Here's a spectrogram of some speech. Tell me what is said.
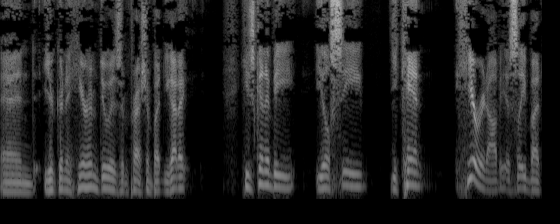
and you're going to hear him do his impression. But you got to. He's going to be. You'll see. You can't hear it obviously, but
